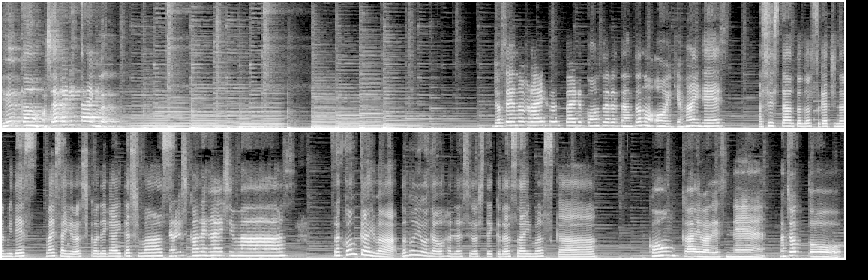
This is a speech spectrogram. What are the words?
夕刊おしゃべりタイム。女性のライフスタイルコンサルタントの大池舞です。アシスタントの菅千奈美です。舞さんよろしくお願いいたします。よろしくお願いします。さあ、今回はどのようなお話をしてくださいますか？今回はですね、まあ、ちょっと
